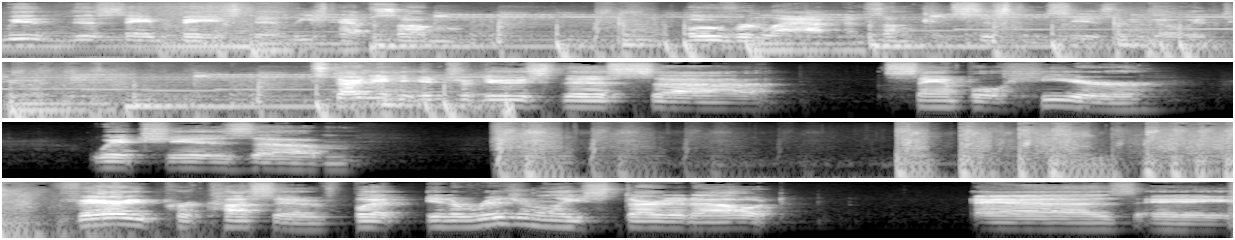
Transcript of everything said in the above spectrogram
with this same bass to at least have some overlap and some consistency as we go into it. I'm starting to introduce this uh, sample here, which is um, very percussive, but it originally started out as a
